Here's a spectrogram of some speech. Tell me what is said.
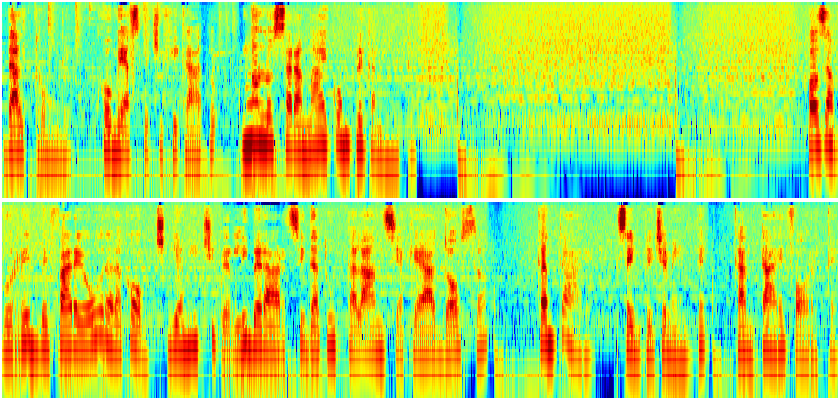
D'altronde, come ha specificato, non lo sarà mai completamente. Cosa vorrebbe fare ora la coach di Amici per liberarsi da tutta l'ansia che ha addosso? Cantare, semplicemente, cantare forte.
